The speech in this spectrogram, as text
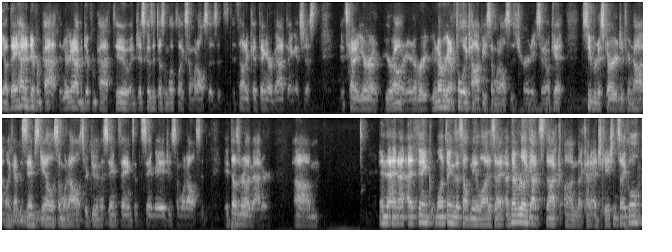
you know, they had a different path and you're going to have a different path too. And just because it doesn't look like someone else's, it's, it's not a good thing or a bad thing. It's just, it's kind of your, your own. You're never, you're never going to fully copy someone else's journey. So don't get super discouraged if you're not like at the same scale as someone else or doing the same things at the same age as someone else. It, it doesn't really matter. Um, and then I, think one thing that's helped me a lot is I, have never really got stuck on the kind of education cycle.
